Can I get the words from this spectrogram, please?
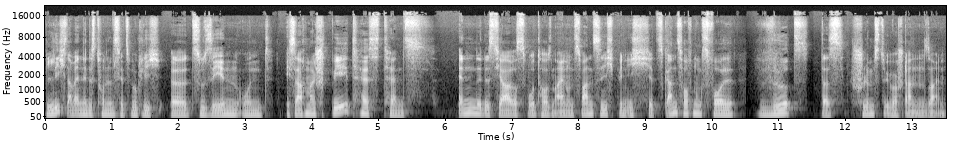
Licht am Ende des Tunnels jetzt wirklich äh, zu sehen und ich sag mal spätestens Ende des Jahres 2021 bin ich jetzt ganz hoffnungsvoll, wird das Schlimmste überstanden sein.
